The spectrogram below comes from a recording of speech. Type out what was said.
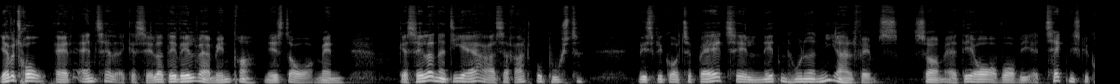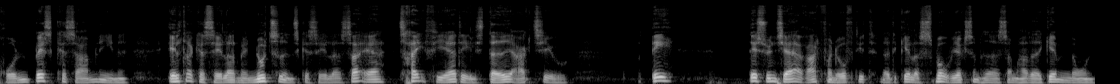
Jeg vil tro, at antallet af gazeller det vil være mindre næste år, men gazellerne de er altså ret robuste. Hvis vi går tilbage til 1999, som er det år, hvor vi af tekniske grunde bedst kan sammenligne ældre gazeller med nutidens gazeller, så er tre fjerdedel stadig aktive. Og det, det synes jeg er ret fornuftigt, når det gælder små virksomheder, som har været igennem nogle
